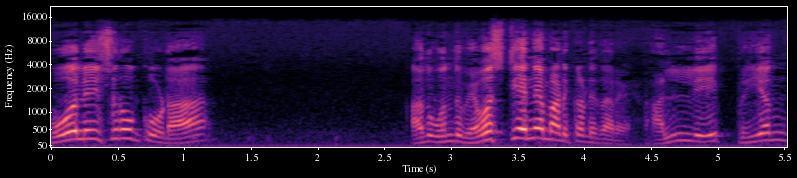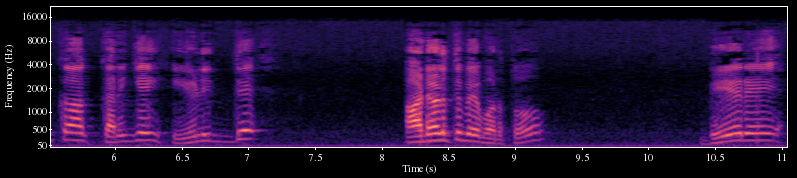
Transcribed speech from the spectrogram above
ಪೊಲೀಸರು ಕೂಡ ಅದು ಒಂದು ವ್ಯವಸ್ಥೆಯನ್ನೇ ಮಾಡ್ಕೊಂಡಿದ್ದಾರೆ. ಅಲ್ಲಿ ಪ್ರಿಯಾಂಕಾ ಖರ್ಗೆ ಹೇಳಿದ್ದೇ ಆಡಳಿತವೇ ಹೊರತು ಬೇರೆ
